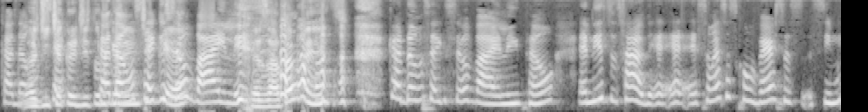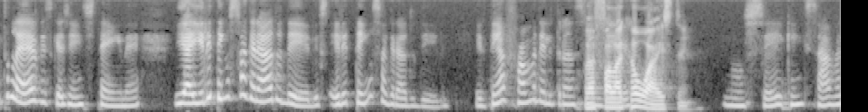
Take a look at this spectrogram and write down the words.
Cada um a gente acredita no cada que a um gente segue quer. o seu baile. Exatamente. Cada um segue o seu baile. Então, é nisso, sabe? É- é- são essas conversas, assim, muito leves que a gente tem, né? E aí ele tem o sagrado dele. Ele tem o sagrado dele. Ele tem a forma dele transcender. Vai falar que é o Einstein. Não sei, quem sabe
